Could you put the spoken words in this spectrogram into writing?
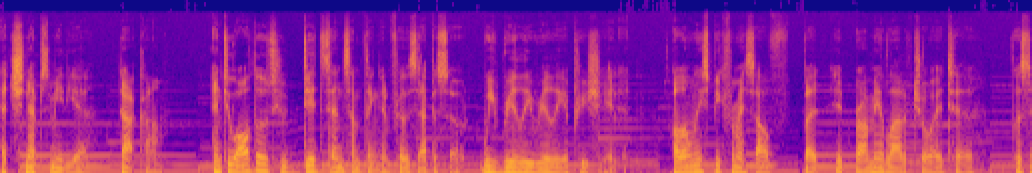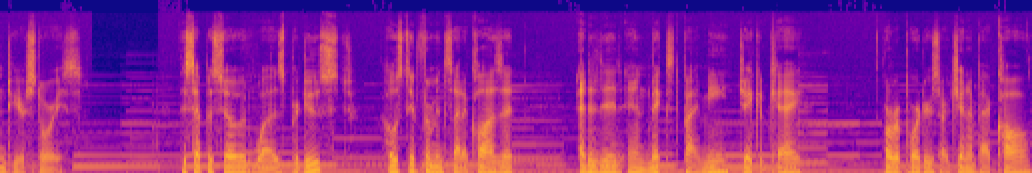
at schnepsmedia.com. And to all those who did send something in for this episode, we really, really appreciate it. I'll only speak for myself, but it brought me a lot of joy to listen to your stories. This episode was produced, hosted from inside a closet, edited and mixed by me, Jacob Kaye. Our reporters are Jenna Bagcal,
